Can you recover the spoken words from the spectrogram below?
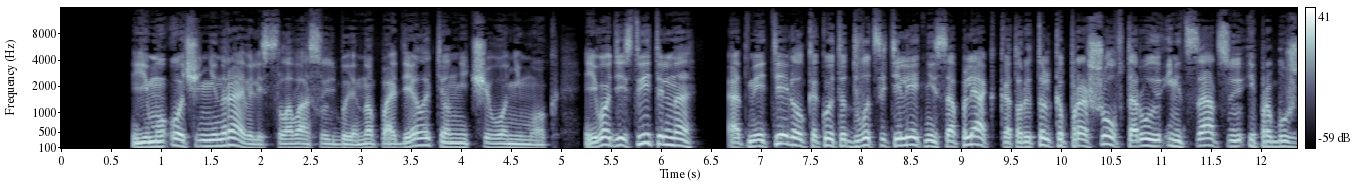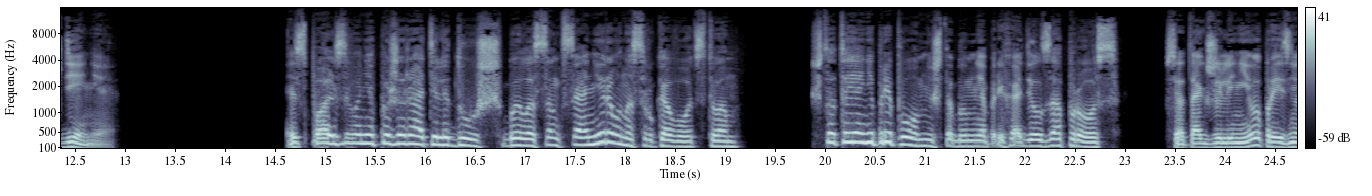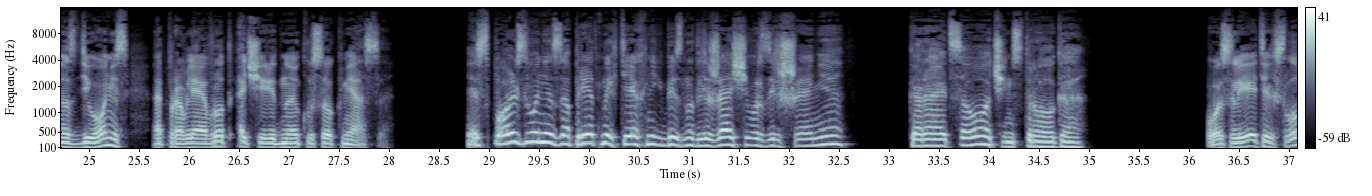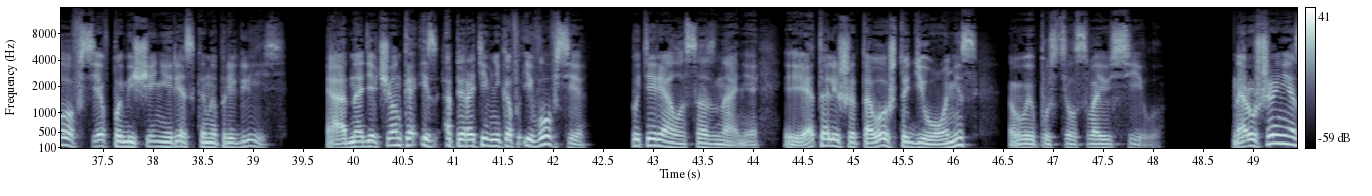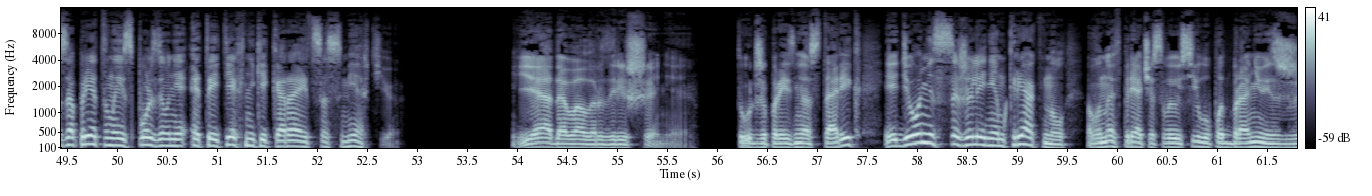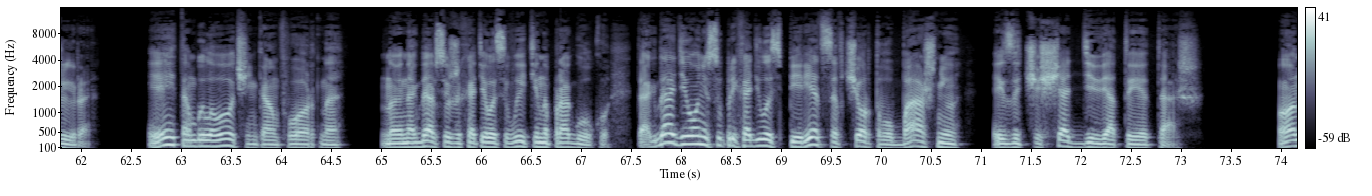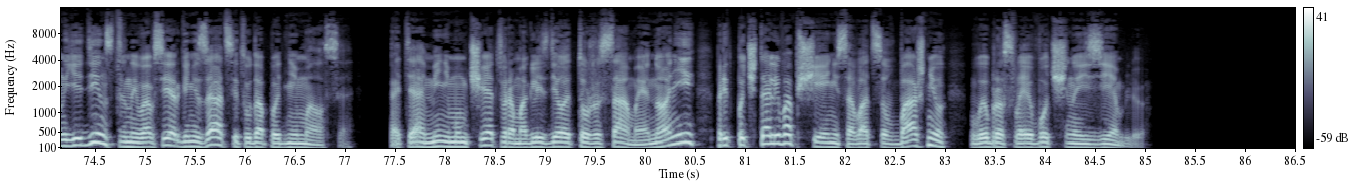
Ему очень не нравились слова судьбы, но поделать он ничего не мог. Его действительно отметелил какой-то двадцатилетний сопляк, который только прошел вторую инициацию и пробуждение. Использование пожирателя душ было санкционировано с руководством. Что-то я не припомню, чтобы мне приходил запрос. Все так же лениво произнес Дионис, отправляя в рот очередной кусок мяса. Использование запретных техник без надлежащего разрешения карается очень строго. После этих слов все в помещении резко напряглись, а одна девчонка из оперативников и вовсе потеряла сознание, и это лишь от того, что Дионис выпустил свою силу. Нарушение запрета на использование этой техники карается смертью. Я давал разрешение. Тут же произнес старик, и Дионис с сожалением крякнул, вновь пряча свою силу под броню из жира. Ей там было очень комфортно но иногда все же хотелось выйти на прогулку. Тогда Дионису приходилось переться в чертову башню и зачищать девятый этаж. Он единственный во всей организации туда поднимался. Хотя минимум четверо могли сделать то же самое, но они предпочитали вообще не соваться в башню, выбрав своей вотчиной землю.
